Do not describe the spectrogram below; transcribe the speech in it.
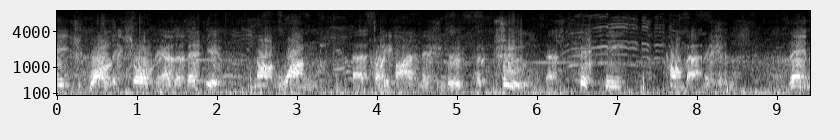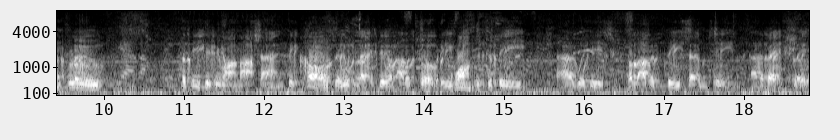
age was extraordinary, as I said to you. Not one uh, 25 mission group, but two. That's 50 combat missions. Then flew the P-51 Mustang because they wouldn't let him do another tour, but he wanted to be uh, with his beloved B-17. And eventually,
